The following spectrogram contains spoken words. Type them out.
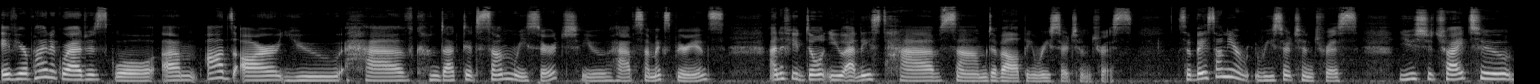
if you're applying to graduate school, um, odds are you have conducted some research, you have some experience. And if you don't, you at least have some developing research interests. So, based on your research interests, you should try to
